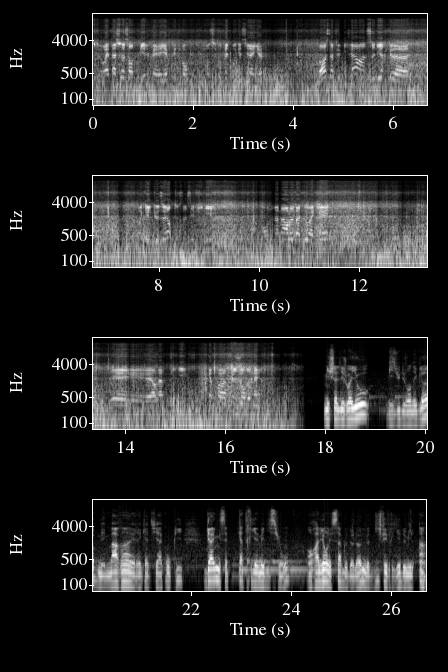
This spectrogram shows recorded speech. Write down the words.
je devrais être à 60 000, mais il n'y a plus de vent. Le vent s'est complètement cassé la gueule. Bon, ça fait bizarre hein, de se dire que dans quelques heures, tout ça c'est fini. On amarre le bateau à quai. Et on a fini pour 93 jours de mer. Michel Desjoyaux, bisu du vent des globes, mais marin et régatier accompli, gagne cette quatrième édition en ralliant les Sables d'Olonne le 10 février 2001.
